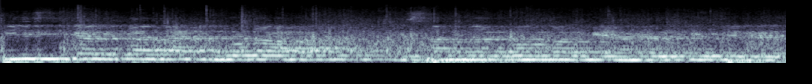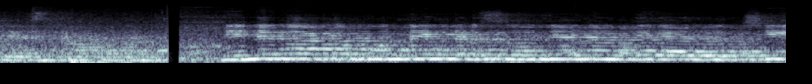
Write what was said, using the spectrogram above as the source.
తీసుకెళ్తానని కూడా ఈ సందర్భంగా మీ అందరికీ తెలియజేస్తా ఉన్నాను. నిన్నగాక మొన్న ఇక్కడ సోనియా గాంధీ గారు వచ్చి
